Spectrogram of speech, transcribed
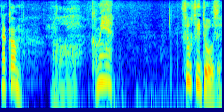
Na komm. Oh, komm her. Such die Dose.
